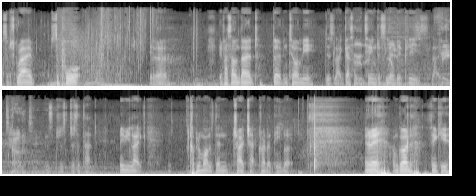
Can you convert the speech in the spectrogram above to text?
subscribe, support. You know, if I sound dead, don't even tell me. Just like gas up the mm. team just a little bit, please. Like, come on, it's just just a tad. Maybe like a couple of months, then try chat crud at me. But anyway, I'm gone. Thank you.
